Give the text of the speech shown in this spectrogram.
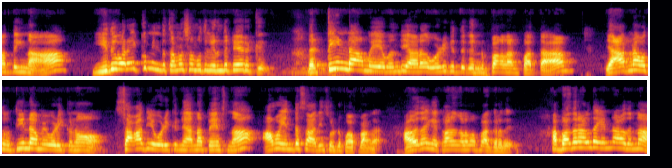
பார்த்தீங்கன்னா இதுவரைக்கும் இந்த தமிழ் சமூகத்தில் இருந்துகிட்டே இருக்கு. இந்த தீண்டாமையை வந்து யாராவது ஒழிக்கிறதுக்கு நிற்பாங்களான்னு பார்த்தா யாருன்னா ஒருத்தவங்க தீண்டாமை ஒழிக்கணும் சாதியை ஒழிக்கணும் யாருன்னா பேசுனா அவன் எந்த சாதின்னு சொல்லிட்டு பார்ப்பாங்க. அதுதான் இங்கே காலங்காலமாக பார்க்குறது. அப்போ அதனால தான் என்ன ஆகுதுன்னா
